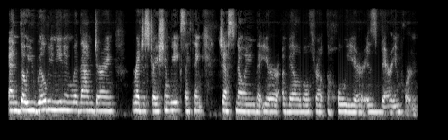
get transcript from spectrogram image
And though you will be meeting with them during registration weeks, I think just knowing that you're available throughout the whole year is very important.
